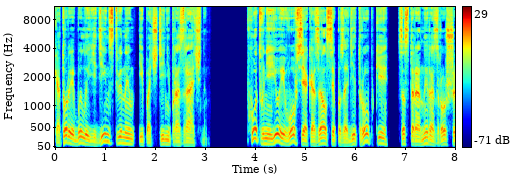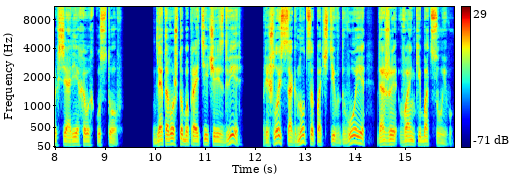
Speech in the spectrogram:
которое было единственным и почти непрозрачным. Вход в нее и вовсе оказался позади тропки со стороны разросшихся ореховых кустов. Для того, чтобы пройти через дверь, пришлось согнуться почти вдвое даже Ваньке Бацуеву.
